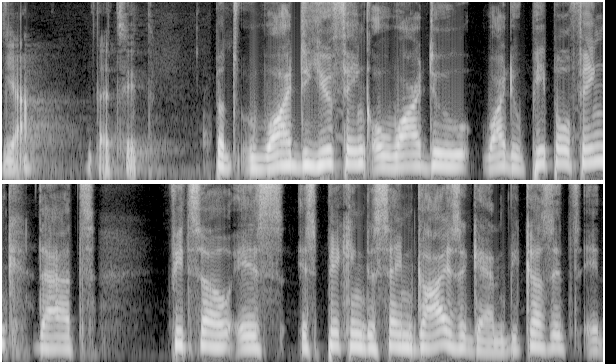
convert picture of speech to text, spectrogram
yeah. That's it. But why do you think, or why do why do people think that Fico is is picking the same guys again? Because it it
